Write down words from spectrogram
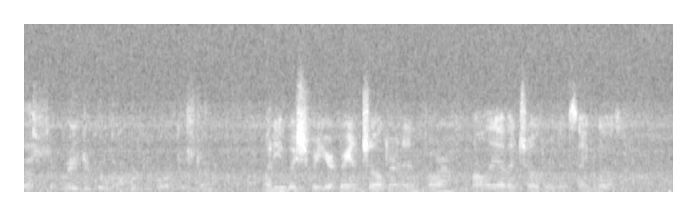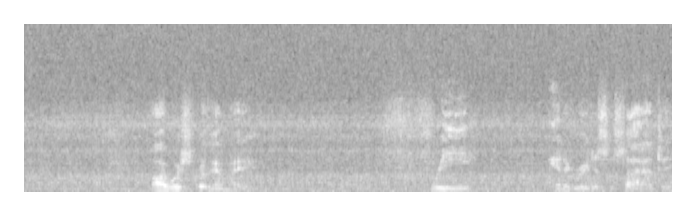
that's a major goal I'm working for at this time. what do you wish for your grandchildren and for all the other children in St. Louis? I wish for them a free, integrated society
